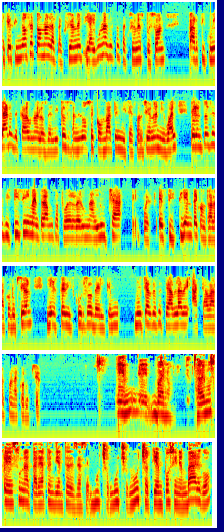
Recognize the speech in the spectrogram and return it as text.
y que si no se toman las acciones, y algunas de estas acciones pues son particulares de cada uno de los delitos, o sea, no se combaten ni se sancionan igual, pero entonces difícilmente vamos a poder ver una lucha eh, pues eficiente contra la corrupción y este discurso del que muchas veces se habla de acabar con la corrupción. Eh, eh, bueno, sabemos que es una tarea pendiente desde hace mucho, mucho, mucho tiempo. Sin embargo,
